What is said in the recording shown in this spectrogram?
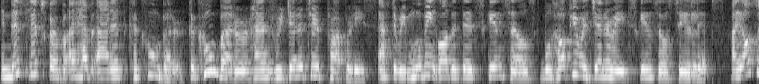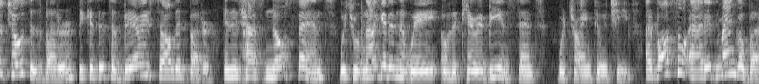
In this lip scrub I have added kokum butter. Kokum butter has regenerative properties. After removing all the dead skin cells will help you regenerate skin cells to your lips. I also chose this butter because it's a very solid butter and it has no scent which will not get in the way of the Caribbean scent we're trying to achieve. I've also added mango butter.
